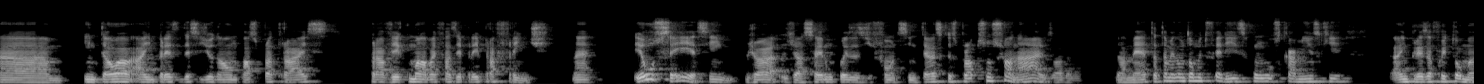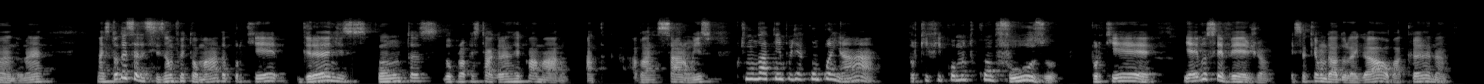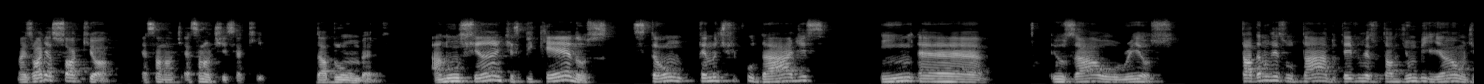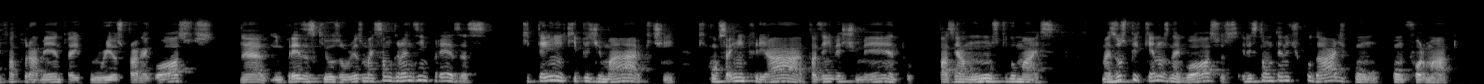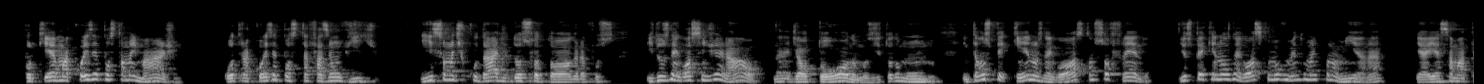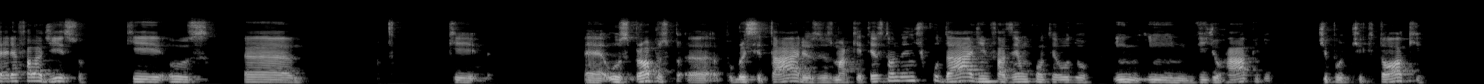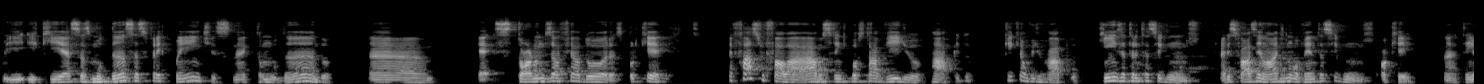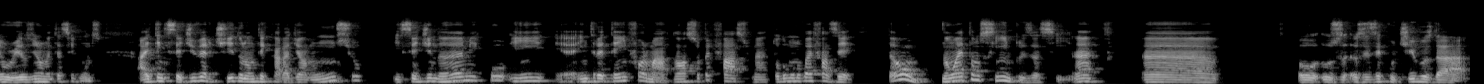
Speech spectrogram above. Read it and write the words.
Uh, então a, a, empresa decidiu dar um passo para trás para ver como ela vai fazer para ir para frente, né? Eu sei, assim, já, já saíram coisas de fontes internas que os próprios funcionários lá da, da Meta também não estão muito felizes com os caminhos que a empresa foi tomando, né? Mas toda essa decisão foi tomada porque grandes contas do próprio Instagram reclamaram, abraçaram isso, porque não dá tempo de acompanhar, porque ficou muito confuso, porque e aí você veja, esse aqui é um dado legal, bacana, mas olha só aqui, ó, essa not essa notícia aqui da Bloomberg. Anunciantes pequenos estão tendo dificuldades em é, usar o Reels está dando resultado, teve um resultado de um bilhão de faturamento aí com Reels para negócios, né? empresas que usam Reels, mas são grandes empresas que têm equipes de marketing, que conseguem criar, fazer investimento, fazer anúncios, tudo mais. Mas os pequenos negócios, eles estão tendo dificuldade com, com o formato, porque uma coisa é postar uma imagem, outra coisa é postar, fazer um vídeo. E isso é uma dificuldade dos fotógrafos e dos negócios em geral, né, de autônomos, de todo mundo. Então, os pequenos negócios estão sofrendo. E os pequenos negócios que movimentam uma economia, né? E aí essa matéria fala disso, que os uh, que uh, os próprios uh, publicitários e os marqueteiros estão tendo dificuldade em fazer um conteúdo em, em vídeo rápido, tipo TikTok, e, e, que essas mudanças frequentes, né, que estão mudando, é, se tornam desafiadoras. Porque é fácil falar, ah, você tem que postar vídeo rápido que, que é um vídeo rápido? 15 a 30 segundos. Eles fazem lá de 90 segundos. Ok. Né? Tem o Reels de 90 segundos. Aí tem que ser divertido, não ter cara de anúncio, e ser dinâmico e é, entreter em formato. Nossa, super fácil, né? Todo mundo vai fazer. Então, não é tão simples assim, né? Uh, os, os, executivos da,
